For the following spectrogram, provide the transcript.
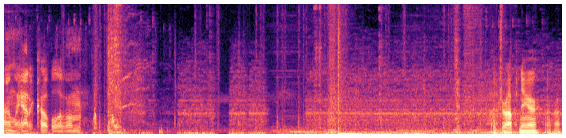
I only had a couple of them. A drop near? Okay.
